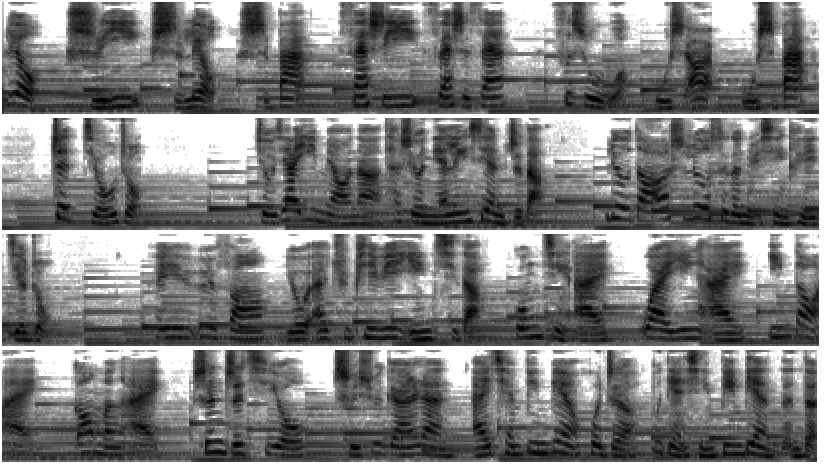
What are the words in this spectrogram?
六、十一、十六、十八、三十一、三十三、四十五、五十二、五十八这九种。九价疫苗呢它是有年龄限制的，六到二十六岁的女性可以接种。可以预防由 HPV 引起的宫颈癌、外阴癌、阴道癌、肛门癌、生殖器疣、持续感染、癌前病变或者不典型病变等等。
